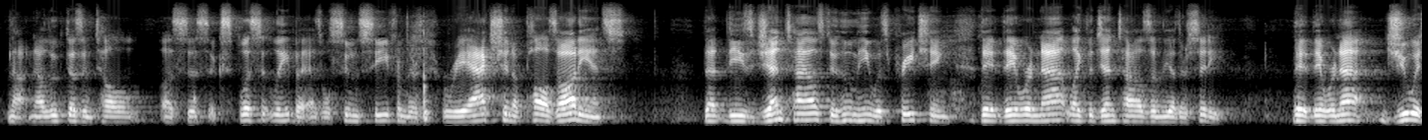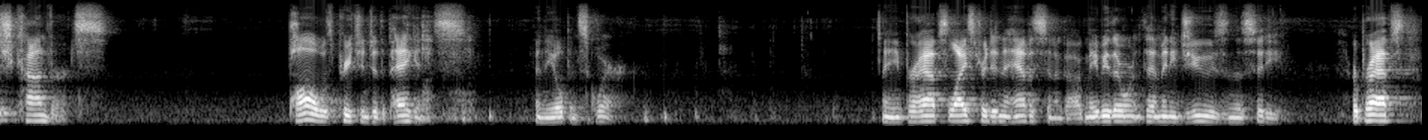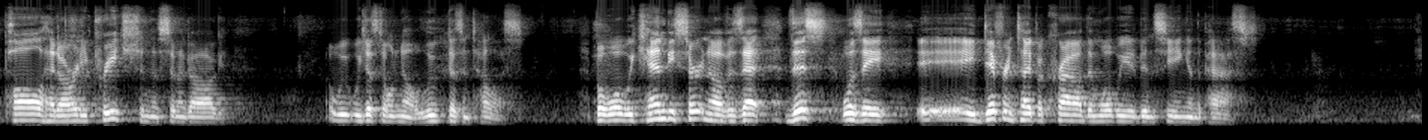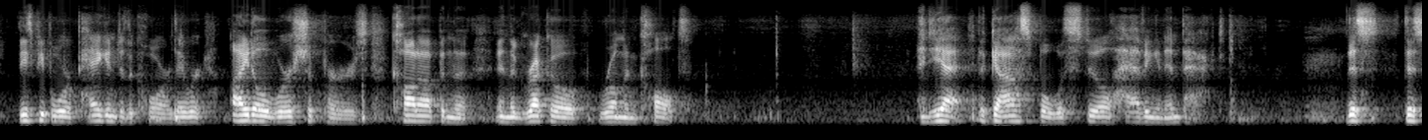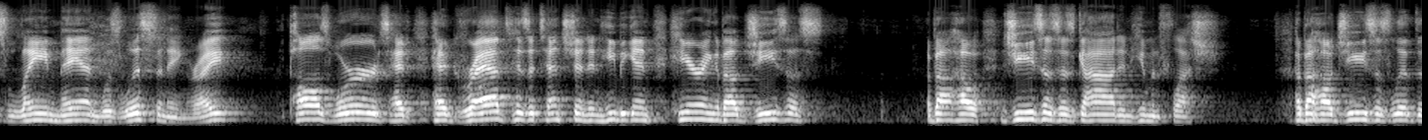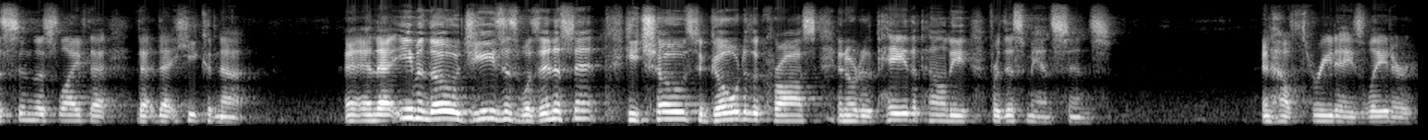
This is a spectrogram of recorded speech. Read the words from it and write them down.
Now, now Luke doesn't tell us this explicitly, but as we'll soon see from the reaction of Paul's audience, that these Gentiles to whom he was preaching, they, they were not like the Gentiles in the other city. They, they were not Jewish converts. Paul was preaching to the pagans in the open square. I And perhaps Lystra didn't have a synagogue. Maybe there weren't that many Jews in the city. Or perhaps Paul had already preached in the synagogue. We, we just don't know. Luke doesn't tell us. But what we can be certain of is that this was a, a different type of crowd than what we had been seeing in the past. These people were pagan to the core. They were idol worshippers, caught up in the, in the Greco Roman cult. And yet, the gospel was still having an impact. This this lame man was listening, right? Paul's words had, had grabbed his attention and he began hearing about Jesus, about how Jesus is God in human flesh, about how Jesus lived the sinless life that, that, that he could not. And, and that even though Jesus was innocent, he chose to go to the cross in order to pay the penalty for this man's sins. And how three days later,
